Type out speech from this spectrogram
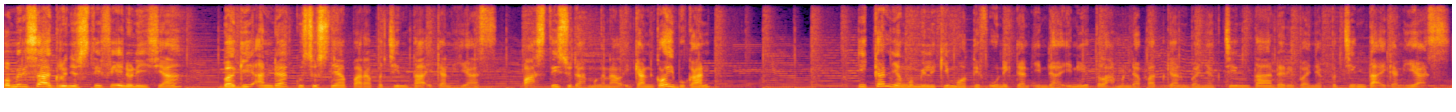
Pemirsa Agronews TV Indonesia, bagi Anda khususnya para pecinta ikan hias, pasti sudah mengenal ikan koi bukan? Ikan yang memiliki motif unik dan indah ini telah mendapatkan banyak cinta dari banyak pecinta ikan hias.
